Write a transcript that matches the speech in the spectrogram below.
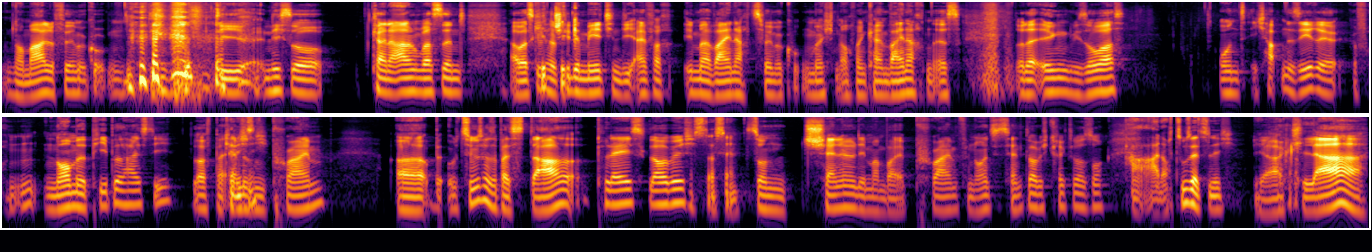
normale Filme gucken, die, die nicht so, keine Ahnung was sind. Aber es gibt halt Kitschig. viele Mädchen, die einfach immer Weihnachtsfilme gucken möchten, auch wenn kein Weihnachten ist oder irgendwie sowas. Und ich habe eine Serie gefunden, Normal People heißt die, läuft bei Kenn Amazon. Prime, äh, be- beziehungsweise bei Star Place, glaube ich. Was ist das denn? So ein Channel, den man bei Prime für 90 Cent, glaube ich, kriegt oder so. Ah, noch zusätzlich. Ja, klar,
